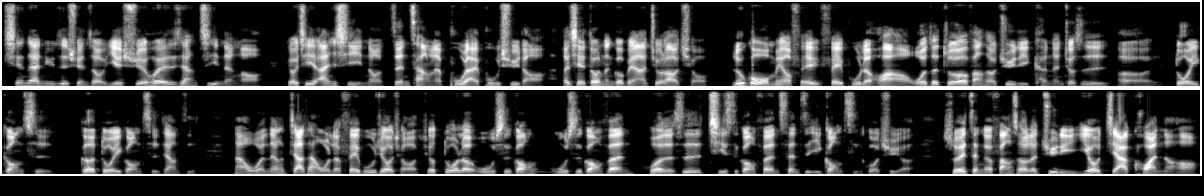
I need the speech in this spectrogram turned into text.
现在女子选手也学会了这项技能哦。尤其安喜莹哦，整场呢扑来扑去的哦，而且都能够被她救到球。如果我没有飞飞扑的话哦，我的左右防守距离可能就是呃多一公尺，各多一公尺这样子。那我能加上我的飞扑救球，就多了五十公五十公分，或者是七十公分，甚至一公尺过去了。所以整个防守的距离又加宽了哈。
